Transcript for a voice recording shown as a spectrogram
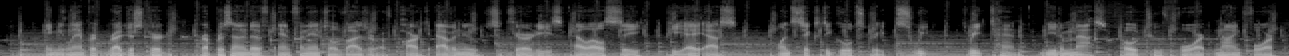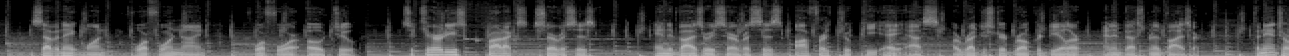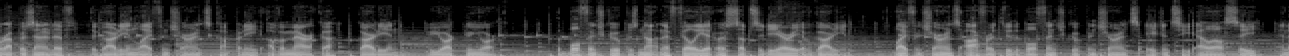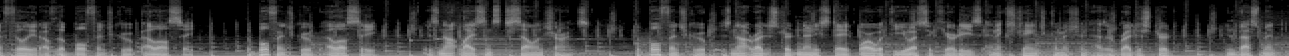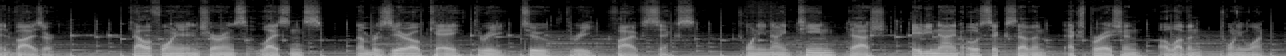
Amy Lampert, registered representative and financial advisor of Park Avenue Securities LLC, PAS, 160 Gould Street, Suite 310, Needham, Mass. 02494 781 449 4402. Securities, products, services, and advisory services offered through PAS, a registered broker dealer and investment advisor. Financial representative, the Guardian Life Insurance Company of America, Guardian, New York, New York. The Bulfinch Group is not an affiliate or subsidiary of Guardian. Life insurance offered through the Bulfinch Group Insurance Agency LLC, an affiliate of the Bulfinch Group LLC. The Bulfinch Group LLC is not licensed to sell insurance. The Bulfinch Group is not registered in any state or with the U.S. Securities and Exchange Commission as a registered investment advisor. California Insurance License number 0K32356, 2019 89067, expiration 1121.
